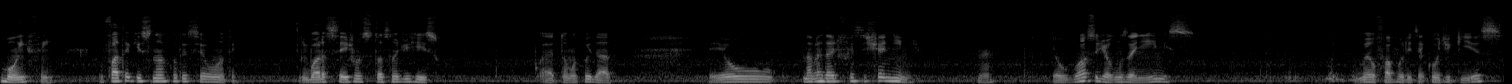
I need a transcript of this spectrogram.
Bom, enfim. O fato é que isso não aconteceu ontem. Embora seja uma situação de risco. É, toma cuidado. Eu, na verdade, fui assistir anime. Né? Eu gosto de alguns animes. Meu favorito é Code Geass.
